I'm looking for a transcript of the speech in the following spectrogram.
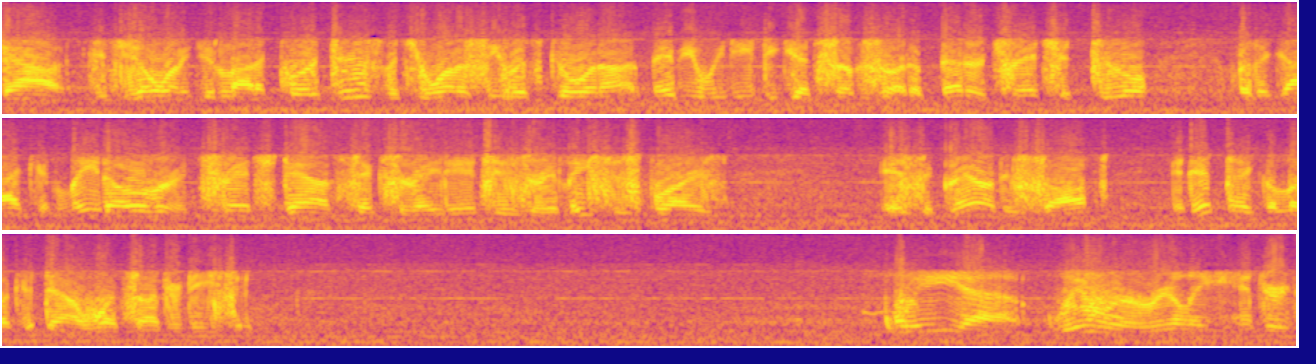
Now, if you don't want to get a lot of core tubes, but you want to see what's going on, maybe we need to get some sort of better trenching tool where the guy can lean over and trench down six or eight inches, or at least as far as, as the ground is soft, and then take a look at down what's underneath it. We, uh, we were really hindered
